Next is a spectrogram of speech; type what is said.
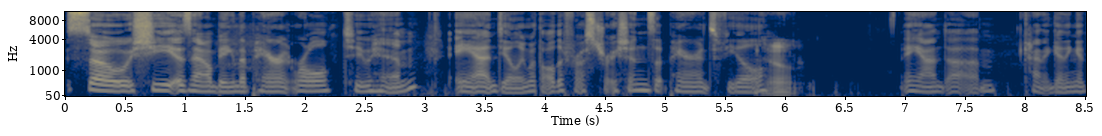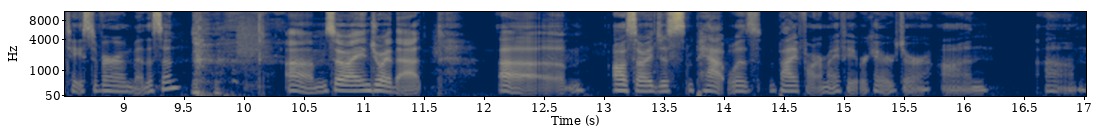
So she is now being the parent role to him and dealing with all the frustrations that parents feel Yeah. and um, kind of getting a taste of her own medicine. um, so I enjoy that. Um, also, I just Pat was by far my favorite character on um,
